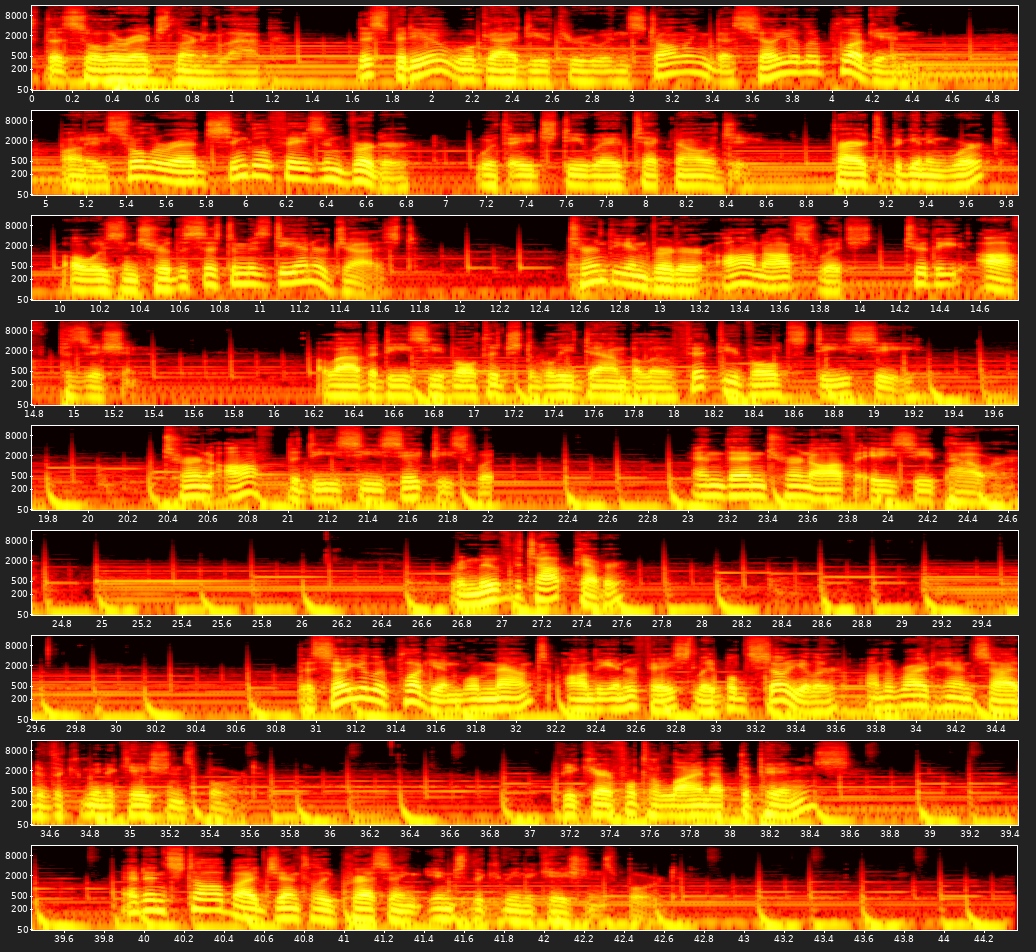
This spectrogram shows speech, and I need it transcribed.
to the SolarEdge Learning Lab. This video will guide you through installing the cellular plug-in on a SolarEdge single-phase inverter with HD-Wave technology. Prior to beginning work, always ensure the system is de-energized. Turn the inverter on-off switch to the off position. Allow the DC voltage to bleed down below 50 volts DC. Turn off the DC safety switch, and then turn off AC power. Remove the top cover The cellular plug-in will mount on the interface labeled cellular on the right-hand side of the communications board. Be careful to line up the pins and install by gently pressing into the communications board.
